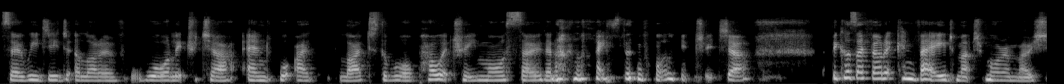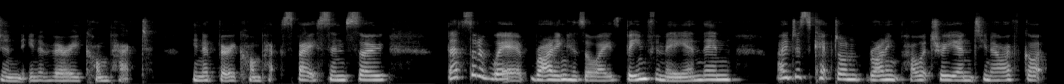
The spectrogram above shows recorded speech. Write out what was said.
So we did a lot of war literature, and I liked the war poetry more so than I liked the war literature because I felt it conveyed much more emotion in a very compact in a very compact space. And so that's sort of where writing has always been for me. And then I just kept on writing poetry, and you know, I've got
